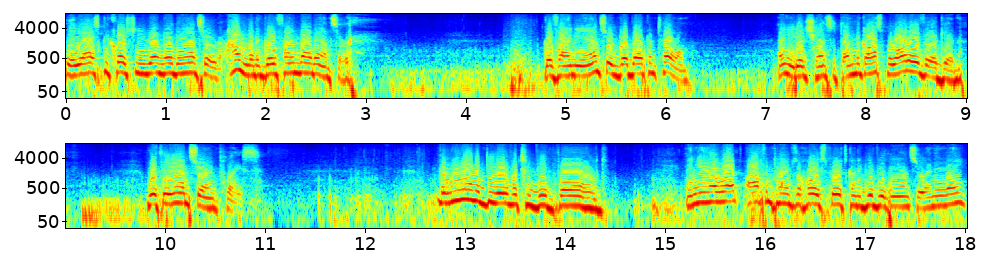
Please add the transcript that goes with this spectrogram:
they, ask a question you don't know the answer. I'm going to go find that answer. go find the answer and go back and tell them. And you get a chance to tell them the gospel all over again with the answer in place. But we want to be able to be bold. And you know what? Oftentimes the Holy Spirit's going to give you the answer anyway.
